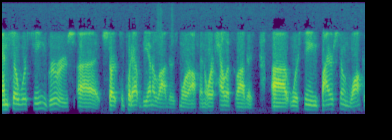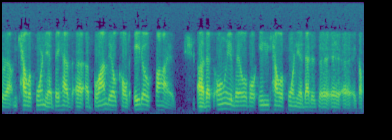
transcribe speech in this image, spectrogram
And so we're seeing brewers uh, start to put out Vienna lagers more often or Helles lagers. Uh, we're seeing Firestone Walker out in California. They have a, a blonde ale called 805. Uh, that's only available in California. That is a, a, a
